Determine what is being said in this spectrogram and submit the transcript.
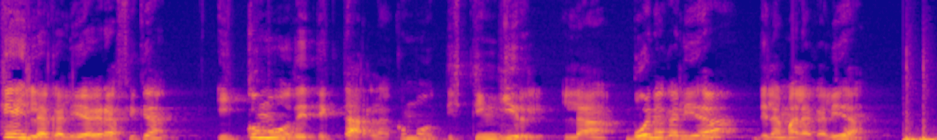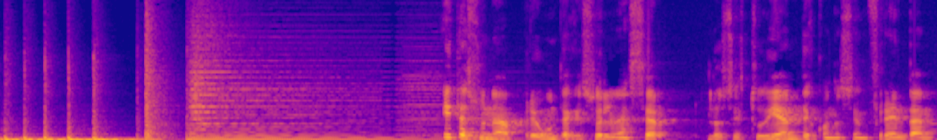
¿Qué es la calidad gráfica y cómo detectarla? ¿Cómo distinguir la buena calidad de la mala calidad? Esta es una pregunta que suelen hacer los estudiantes cuando se enfrentan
